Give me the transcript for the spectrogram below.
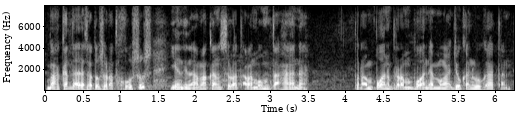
Bahkan ada satu surat khusus yang dinamakan surat Al-Mumtahanah. Perempuan-perempuan yang mengajukan gugatan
